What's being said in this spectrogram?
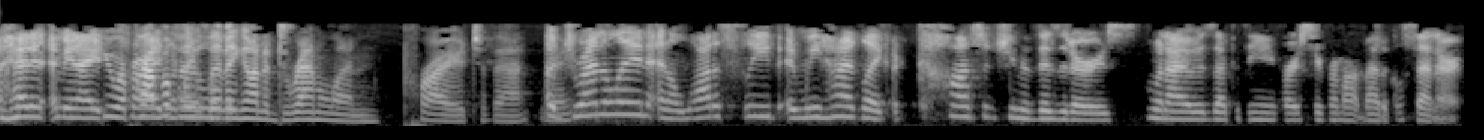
I hadn't. I mean, I You were probably living on adrenaline prior to that. Right? adrenaline and a lot of sleep, and we had like a constant stream of visitors when I was up at the University of Vermont Medical Center.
